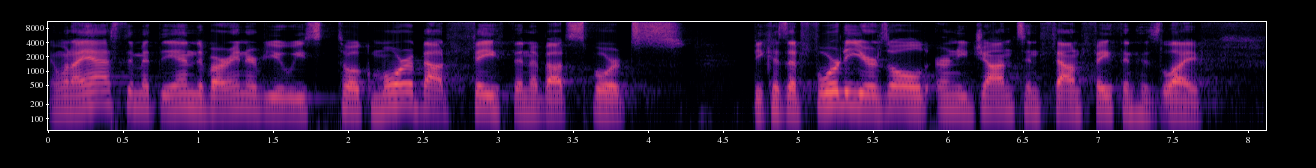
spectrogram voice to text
And when I asked him at the end of our interview, we spoke more about faith than about sports because at 40 years old, Ernie Johnson found faith in his life.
